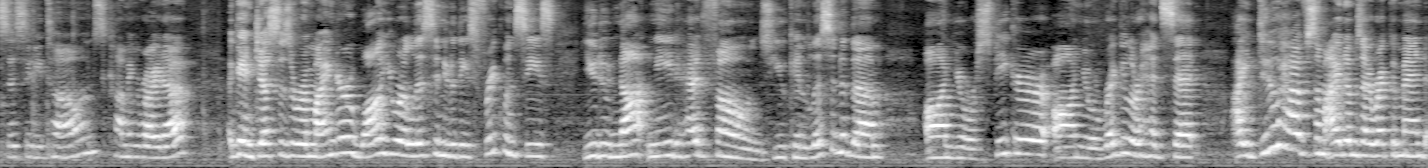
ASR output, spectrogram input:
Toxicity tones coming right up. Again, just as a reminder, while you are listening to these frequencies, you do not need headphones. You can listen to them on your speaker, on your regular headset. I do have some items I recommend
